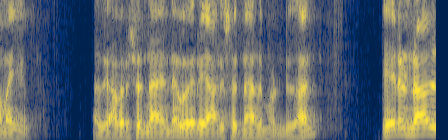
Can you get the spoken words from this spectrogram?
அமையும். அது அவர் சொன்னால் என்ன வேறு யார் சொன்னாலும் ஒன்றுதான். ஏனென்றால்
